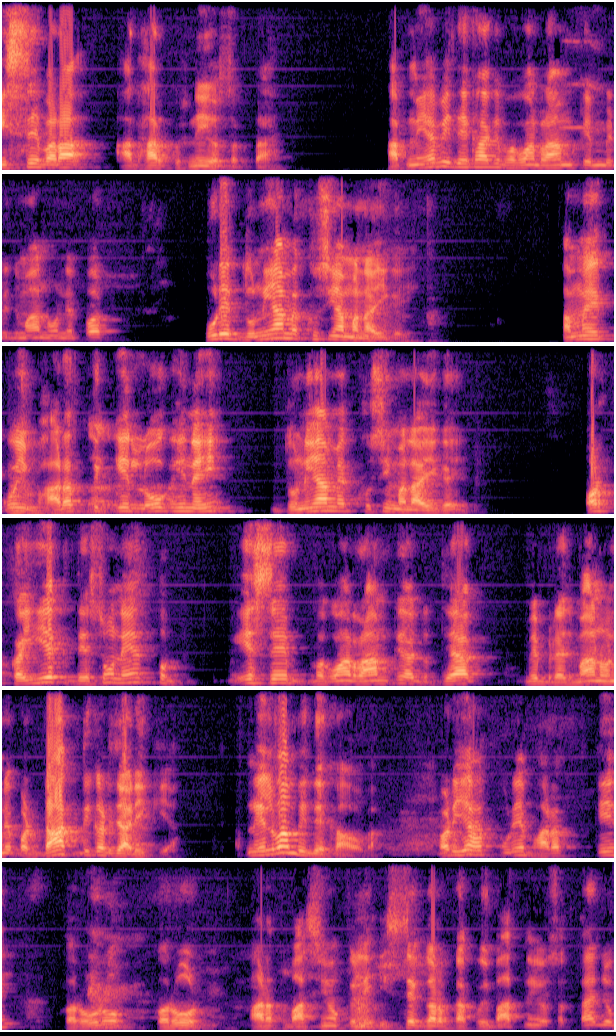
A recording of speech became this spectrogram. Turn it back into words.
इससे बड़ा आधार कुछ नहीं हो सकता है। आपने यह भी देखा कि भगवान राम के विराजमान होने पर पूरे दुनिया में खुशियाँ मनाई गई। हमें कोई भारत के लोग ही नहीं, दुनिया में खुशी मनाई गई। और कई एक देशों ने तो इससे भगवान राम के अयोध्या में विराजमान होने पर डाक टिकट जारी किया। एल्बम भी देखा होगा। और यह पूरे भारत के करोड़ों, करोड़ भारतवासियों के लिए इससे गर्व का कोई बात नहीं हो सकता जो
